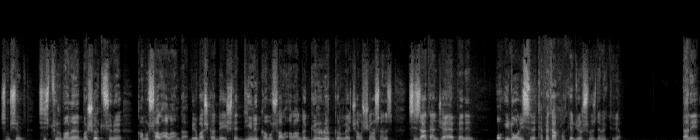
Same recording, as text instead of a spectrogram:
Şimdi, şimdi siz türbanı, başörtüsünü kamusal alanda, bir başka deyişle dini kamusal alanda görünür kılmaya çalışıyorsanız siz zaten CHP'nin o ideolojisini tepe taklak ediyorsunuz demektir ya. Yani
